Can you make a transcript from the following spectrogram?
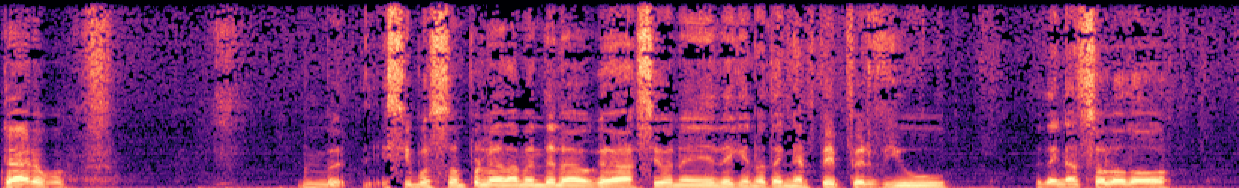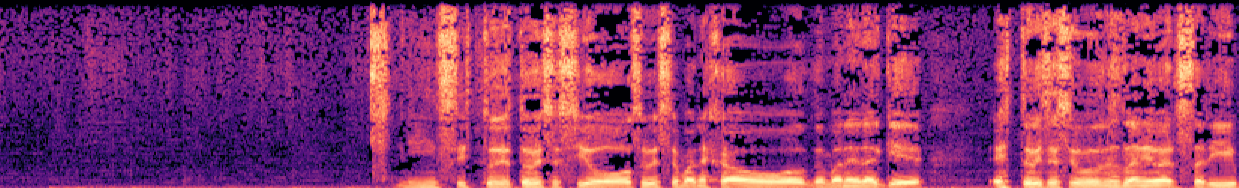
Claro, pues. Sí, pues son problemas también de las grabaciones, de que no tengan pay-per-view, que tengan solo dos. Insisto, si esto hubiese sido, se hubiese manejado de manera que esto hubiese sido un Slammiversary,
